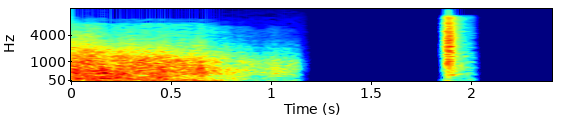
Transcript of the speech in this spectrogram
Yes.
